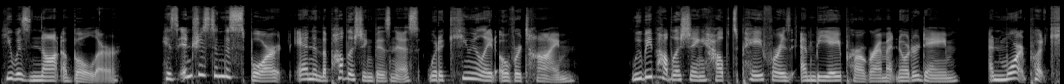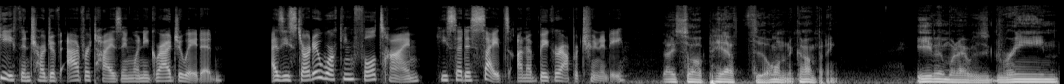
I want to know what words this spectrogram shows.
He was not a bowler. His interest in the sport and in the publishing business would accumulate over time. Luby Publishing helped pay for his MBA program at Notre Dame, and Mort put Keith in charge of advertising when he graduated. As he started working full time, he set his sights on a bigger opportunity. I saw a path to own the company. Even when I was green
